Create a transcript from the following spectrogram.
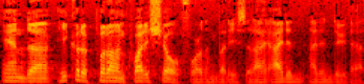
And uh, he could have put on quite a show for them, but he said, I, I didn't, I didn't do that.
